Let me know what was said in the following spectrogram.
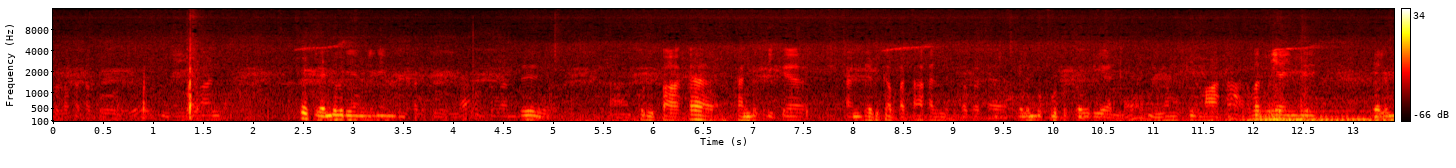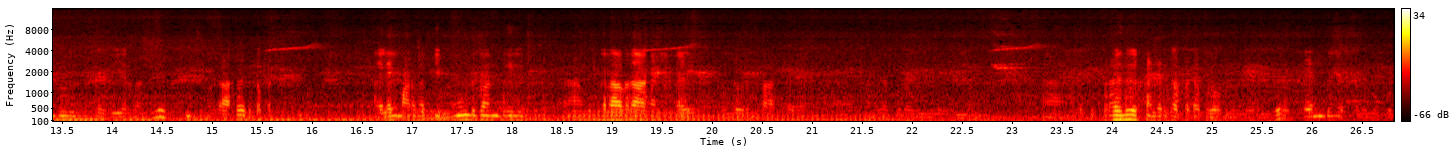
கொள்ளப்பட்ட நீதவான் ரெண்டு விடயங்களையும் மேம்படுத்தியுள்ளார் ஒன்று வந்து குறிப்பாக கண்டுபிடிக்க கண்டெடுக்கப்பட்ட அகழ்ந்தெடுக்கப்பட்ட எலும்பு கூட்டு தொகுதிகளில் மிக முக்கியமாக அறுபத்தி ஐந்து எலும்பு பகுதிகள் வந்து எடுக்கப்பட்டது அதிலையும் அறுபத்தி மூன்று வந்து முதலாவதாக நீங்கள் எல்லோரும் பார்த்த மனித புலவியிலிருந்து அதுக்கு பிறகு கண்டெடுக்கப்பட்ட புலவியிலிருந்து ரெண்டு எலும்பு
